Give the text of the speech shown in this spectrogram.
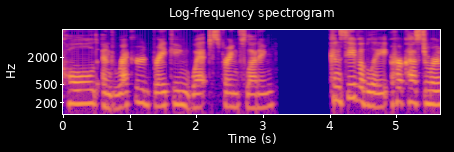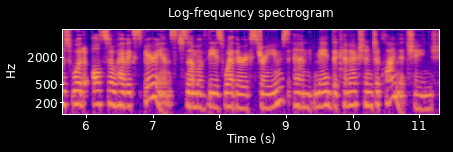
cold and record breaking wet spring flooding. Conceivably, her customers would also have experienced some of these weather extremes and made the connection to climate change.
